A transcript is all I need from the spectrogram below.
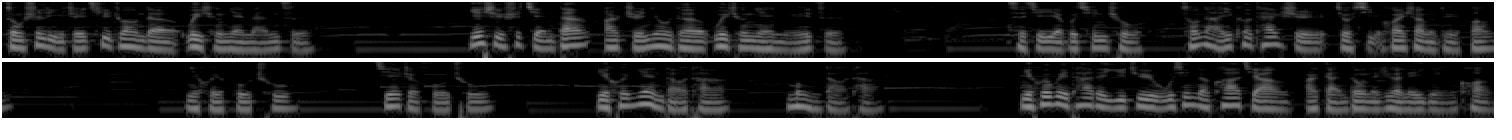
总是理直气壮的未成年男子；也许是简单而执拗的未成年女子。自己也不清楚从哪一刻开始就喜欢上了对方。你会付出，接着付出，也会念叨他，梦到他。你会为他的一句无心的夸奖而感动的热泪盈眶。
